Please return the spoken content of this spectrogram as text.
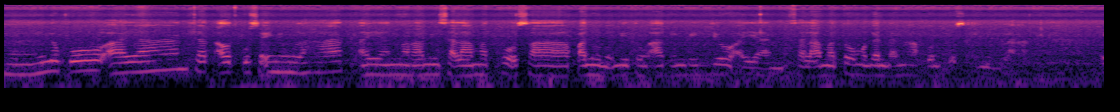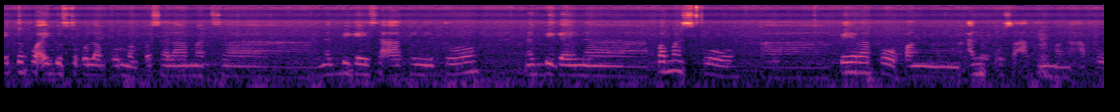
Ah, hello po, ayan, shout out po sa inyong lahat. Ayan, maraming salamat po sa panunod nitong aking video. Ayan, salamat po, magandang hapon po sa inyong lahat. Ito po ay gusto ko lang po magpasalamat sa nagbigay sa akin ito, nagbigay na pamasko, ah, pera po pang ano po sa aking mga apo.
